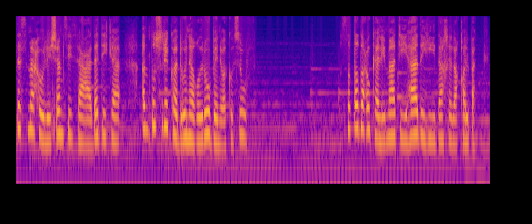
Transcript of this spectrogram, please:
تسمح لشمس سعادتك أن تشرق دون غروب وكسوف. ستضع كلماتي هذه داخل قلبك.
